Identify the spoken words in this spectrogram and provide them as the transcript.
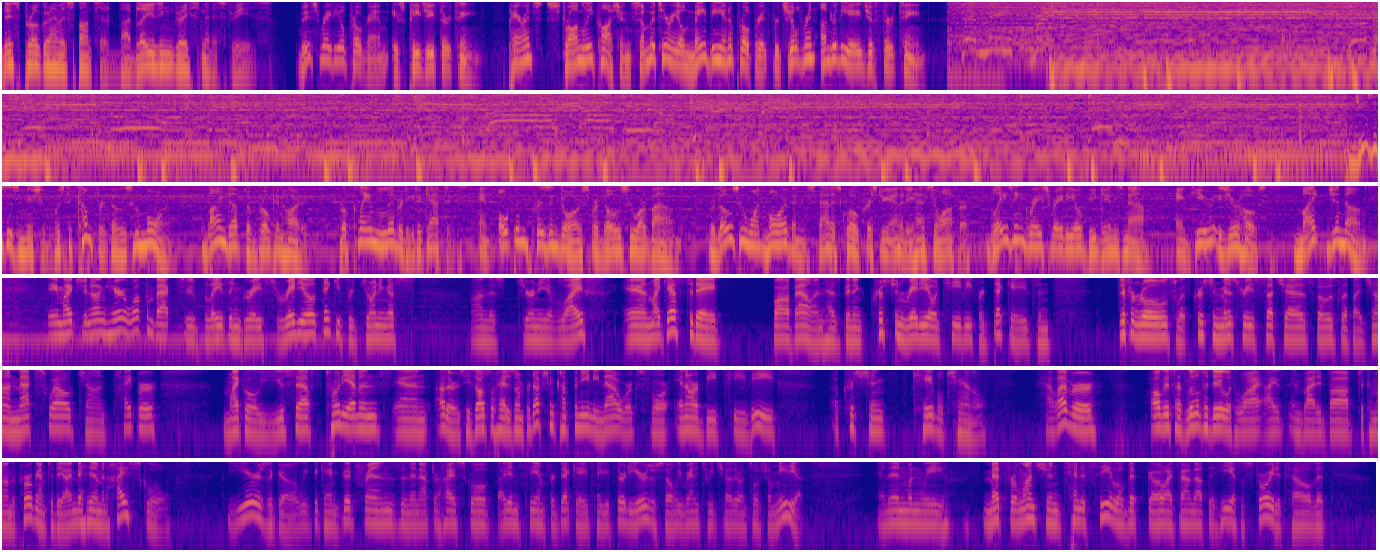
This program is sponsored by Blazing Grace Ministries. This radio program is PG 13. Parents strongly caution some material may be inappropriate for children under the age of 13. Set Jesus' mission was to comfort those who mourn, bind up the brokenhearted, proclaim liberty to captives, and open prison doors for those who are bound. For those who want more than status quo Christianity has to offer, Blazing Grace Radio begins now. And here is your host, Mike Genung. Hey, Mike Genung here. Welcome back to Blazing Grace Radio. Thank you for joining us on this journey of life. And my guest today, Bob Allen, has been in Christian radio and TV for decades and different roles with Christian ministries such as those led by John Maxwell, John Piper, Michael Youssef, Tony Evans, and others. He's also had his own production company and he now works for NRB TV, a Christian cable channel. However, all this has little to do with why I've invited Bob to come on the program today. I met him in high school years ago. We became good friends, and then after high school, I didn't see him for decades, maybe 30 years or so. We ran into each other on social media. And then when we met for lunch in Tennessee a little bit ago, I found out that he has a story to tell that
